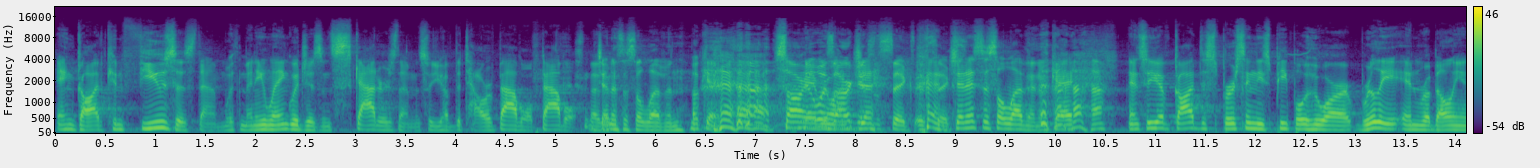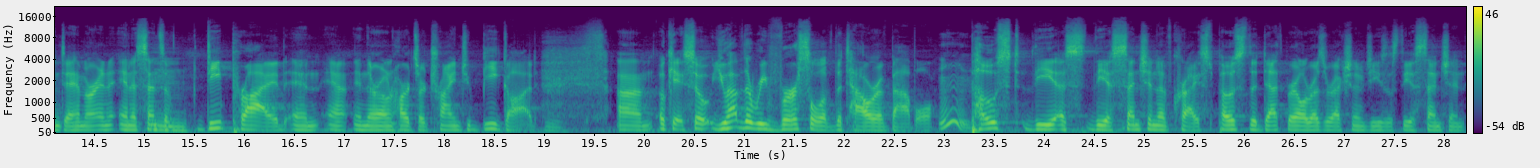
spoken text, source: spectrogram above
And God confuses them with many languages and scatters them. And so you have the Tower of Babel, Babel. Genesis 11. Okay. Sorry, Noah's Ark is 6. It's 6. Genesis 11, okay? and so you have God dispersing these people who are really in rebellion to him or in, in a sense mm. of deep pride and in their own hearts are trying to be God. Mm. Um, okay, so you have the reversal of the Tower of Babel mm. post the the ascension of Christ, post the death, burial, resurrection of Jesus, the ascension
